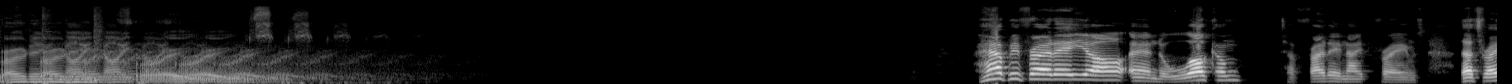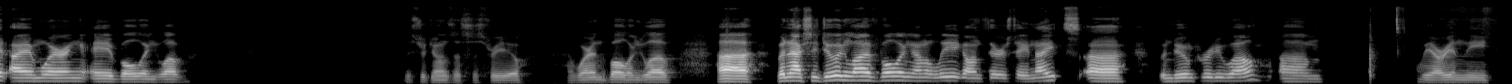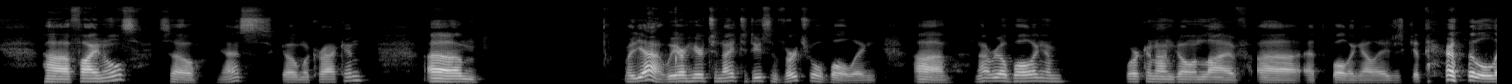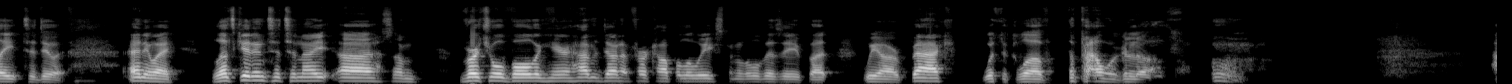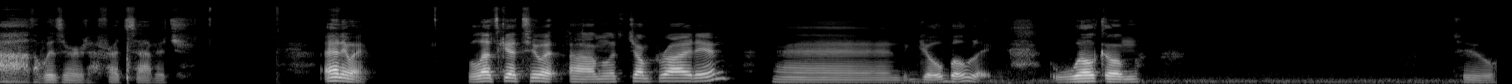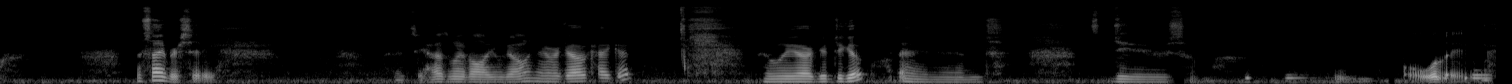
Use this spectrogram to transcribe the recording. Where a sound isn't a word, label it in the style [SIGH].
Friday, night, night, raves. Happy Friday, y'all, and welcome to Friday Night Frames. That's right, I am wearing a bowling glove. Mr. Jones, this is for you. I'm wearing the bowling glove. Uh, been actually doing live bowling on a league on Thursday nights. Uh, been doing pretty well. Um, we are in the uh, finals, so yes, go McCracken. Um, but yeah, we are here tonight to do some virtual bowling. Uh, not real bowling. I'm working on going live uh, at the bowling alley. I just get [LAUGHS] there a little late to do it. Anyway, let's get into tonight. Uh, some virtual bowling here. Haven't done it for a couple of weeks. Been a little busy, but we are back with the glove, the power glove. Mm. Ah, the wizard, Fred Savage. Anyway, let's get to it. Um, let's jump right in and go bowling. Welcome to the Cyber City. Let's see, how's my volume going? There we go. Okay, good. We are good to go. And let's do some bowling.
